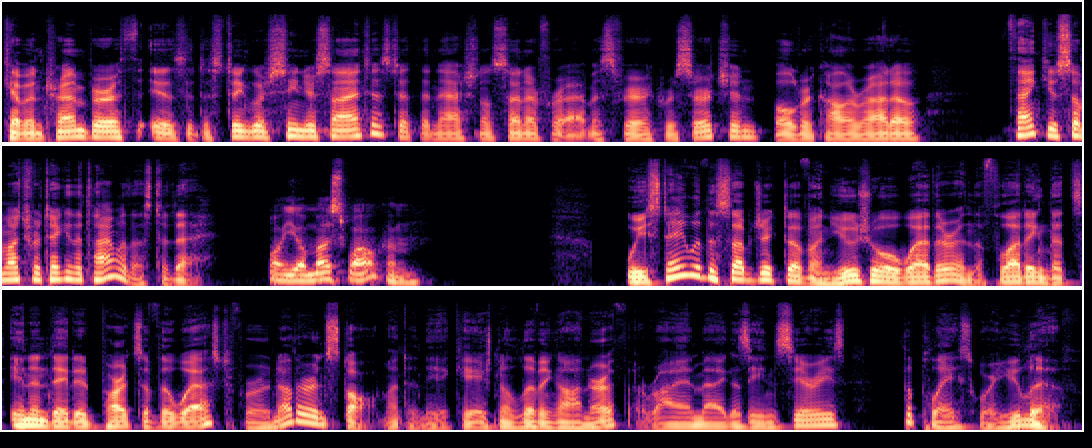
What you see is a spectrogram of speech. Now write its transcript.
Kevin Trenberth is a distinguished senior scientist at the National Center for Atmospheric Research in Boulder, Colorado. Thank you so much for taking the time with us today. Well, you're most welcome. We stay with the subject of unusual weather and the flooding that's inundated parts of the West for another installment in the occasional Living on Earth Orion magazine series, The Place Where You Live.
